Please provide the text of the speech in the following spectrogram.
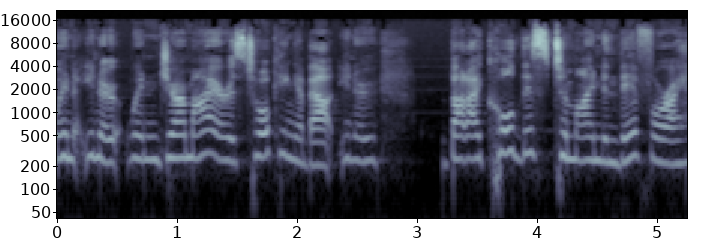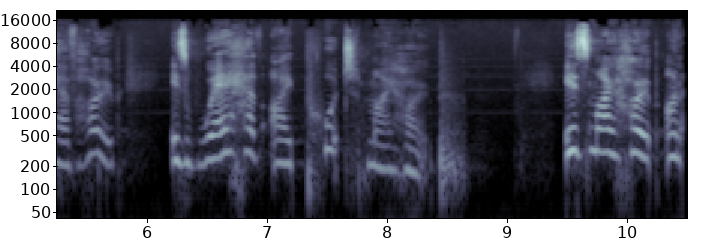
when, you know, when Jeremiah is talking about, you know, but I called this to mind and therefore I have hope, is where have I put my hope? Is my hope on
